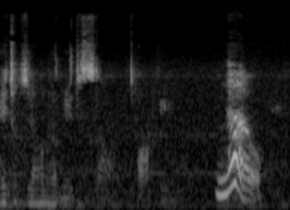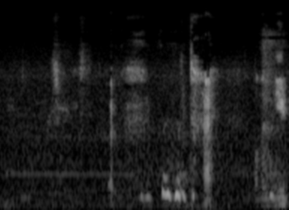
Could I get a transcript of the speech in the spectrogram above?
Rachel's yelling at me to stop talking. No. well then you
